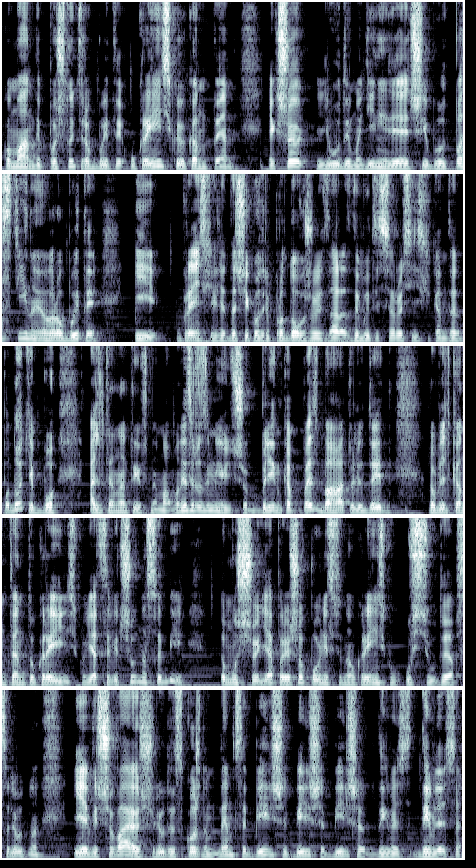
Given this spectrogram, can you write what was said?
команди почнуть робити українською контент, якщо люди, медійні діячі будуть постійно його робити, і українські глядачі, котрі продовжують зараз дивитися російський контент по доті, бо альтернатив нема, вони зрозуміють, що блін, капець багато людей роблять контент українською. Я це відчув на собі, тому що я перейшов повністю на українську усюди, абсолютно. І я відчуваю, що люди з кожним днем це більше, більше, більше дивляться.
